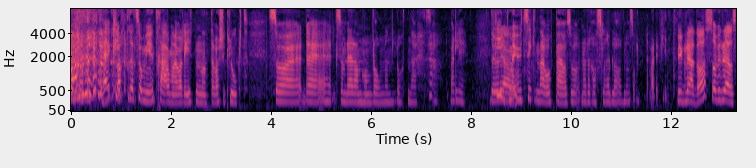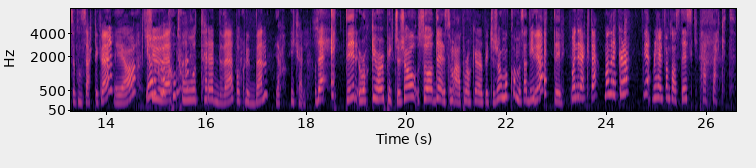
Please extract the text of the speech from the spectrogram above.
jeg klatret så mye trær da jeg var liten at det var ikke klokt. Så det er liksom det den handler om, den låten der. Så veldig Det fint med utsikten der oppe, og så når det rasler i bladene og sånn. Det er veldig fint. Vi gleder oss, og vi gleder oss til konsert i kveld. Ja. Ja, dere må komme. 22.30 på klubben Ja. i kveld. Og det er etter Rocky Horror Picture Show, så dere som er på Rocky Horror Picture Show, må komme seg dit Ja. etter. Man rekker det. Man rekker det. Det blir helt fantastisk. Perfekt.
